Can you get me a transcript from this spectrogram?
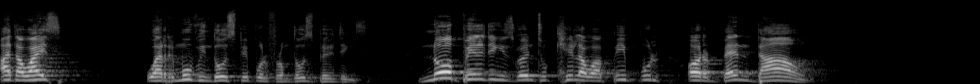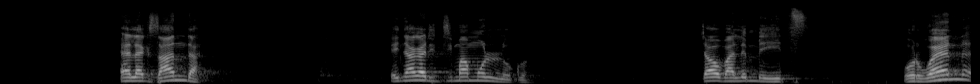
Otherwise, we are removing those people from those buildings. No building is going to kill our people or burn down. Alexander e ba le or when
